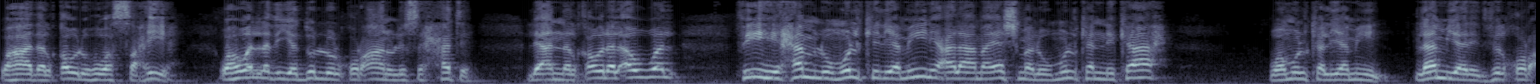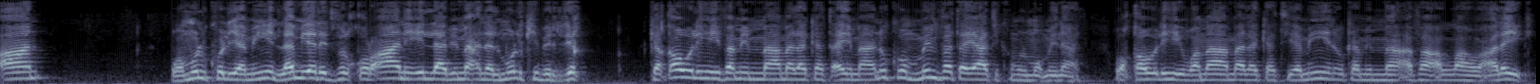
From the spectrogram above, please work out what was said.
وهذا القول هو الصحيح وهو الذي يدل القرآن لصحته لأن القول الأول فيه حمل ملك اليمين على ما يشمل ملك النكاح وملك اليمين. لم يرد في القرآن وملك اليمين لم يرد في القرآن إلا بمعنى الملك بالرق. كقوله فمما ملكت أيمانكم من فتياتكم المؤمنات وقوله وما ملكت يمينك مما أفاء الله عليك.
